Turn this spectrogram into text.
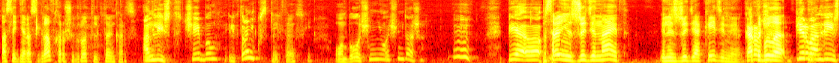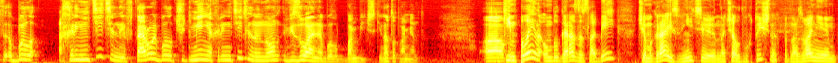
последний раз играл в хорошую игру от Electronic Arts? Unleashed чей был? Электрониковский? Электрониковский. Он был очень не очень даже. Э, По сравнению с Jedi Knight или с Jedi Academy, Короче, это было... первый Unleashed был охренительный, второй был чуть менее охренительный, но он визуально был бомбический на тот момент. А, Геймплей, он был гораздо слабее, чем игра, извините, начала 2000-х под названием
